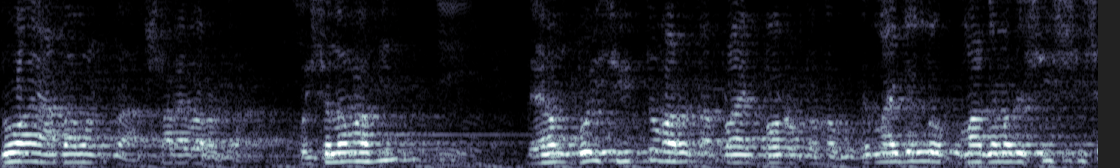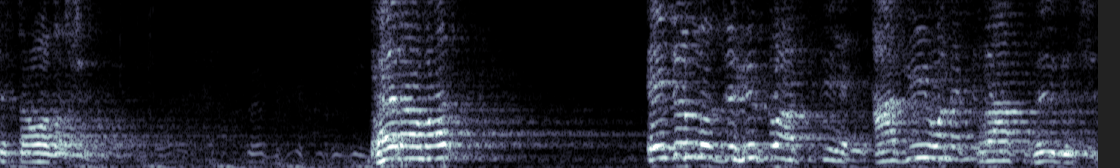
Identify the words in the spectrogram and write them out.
দোয়ায় আধা ঘণ্টা সাড়ে বারোটা। হয়েছে না ভাবি এখন বইছি তো বারোটা প্রায় বারোটা তখন। মাইকের লোক মাঝে মাঝে শীষ শীষ একটা আওয়াজ আসে। ভাইরা আমার এই জন্য যেহেতু আজকে আগেই অনেক রাত হয়ে গেছে,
